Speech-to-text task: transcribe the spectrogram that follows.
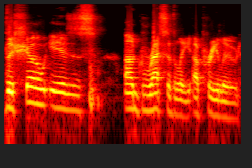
the show is aggressively a prelude.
